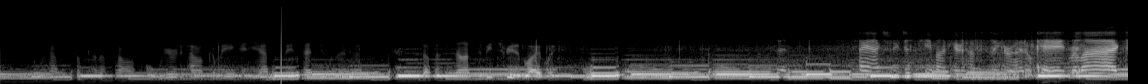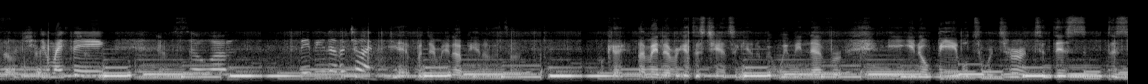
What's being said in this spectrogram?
happening here. We're having some kind of powerful, weird alchemy, and you have to pay attention when that happens. Stuff is not to be treated lightly. Listen, I actually just came out here to have a cigarette, okay? Relax, No, sure. do my thing. So, um, maybe another time. Yeah, but there may not be another time. Okay, I may never get this chance again. I mean, we may never, you know, be able to return to this this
